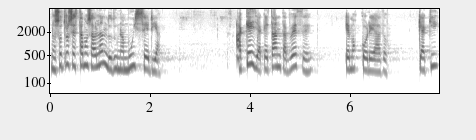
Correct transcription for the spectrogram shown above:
Nosotros estamos hablando de una muy seria, aquella que tantas veces hemos coreado, que aquí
